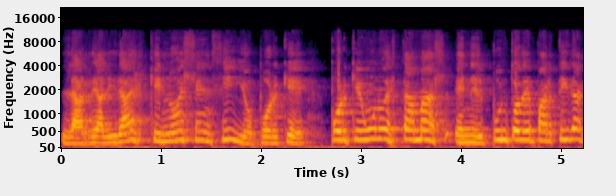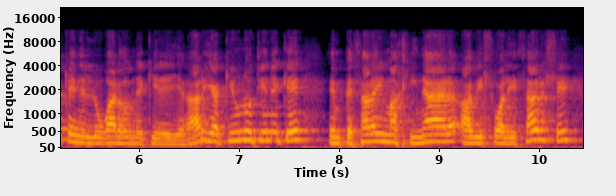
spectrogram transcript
la realidad es que no es sencillo. ¿Por qué? Porque uno está más en el punto de partida que en el lugar donde quiere llegar. Y aquí uno tiene que empezar a imaginar, a visualizarse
